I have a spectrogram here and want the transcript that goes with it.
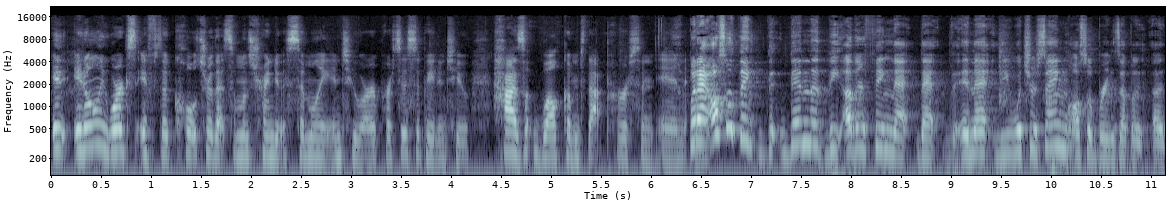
it, it only works if the culture that someone's trying to assimilate into or participate into has welcomed that person in but i also think th- then the, the other thing that that and that what you're saying also brings up a,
